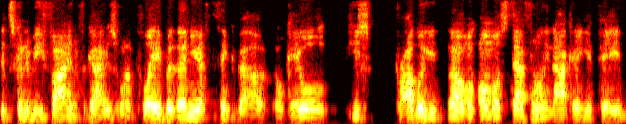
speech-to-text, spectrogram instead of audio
it's going to be fine if a guy doesn't want to play, but then you have to think about, okay, well, he's probably almost definitely not going to get paid.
